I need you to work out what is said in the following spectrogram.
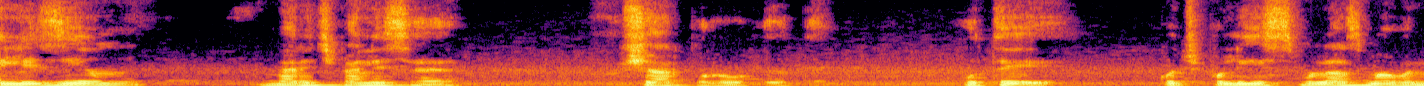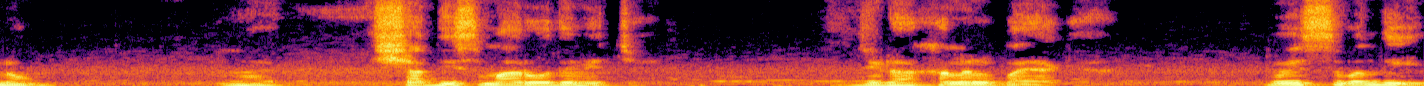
ਇਲੀਜ਼ੀਅਮ ਮੈਰਿਜ ਪੈਲੇਸ ਹੈ ਹੁਸ਼ਿਆਰਪੁਰ ਰੋਡ ਦੇ ਉੱਤੇ। ਉੱਥੇ ਕੁਝ ਪੁਲਿਸ ਮੁਲਾਜ਼ਮਾਂ ਵੱਲੋਂ ਸ਼ਾਦੀ ਸਮਾਰੋਹ ਦੇ ਵਿੱਚ ਜਿਹੜਾ ਖਲਲ ਪਾਇਆ ਗਿਆ। ਜੋ ਇਸ ਸੰਬੰਧੀ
